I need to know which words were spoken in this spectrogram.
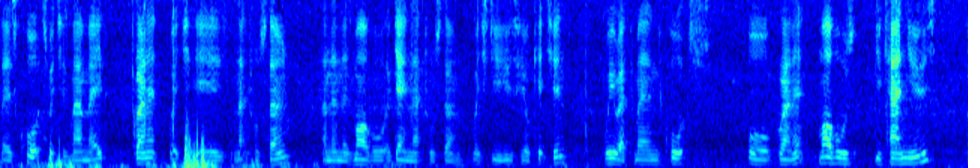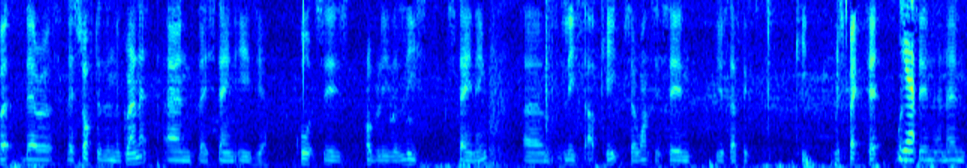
there's quartz, which is man-made, granite, which is natural stone, and then there's marble, again natural stone. Which do you use for your kitchen? We recommend quartz or granite. Marbles you can use, but they're they're softer than the granite and they stain easier. Quartz is probably the least staining, um, least upkeep. So once it's in, you just have to keep respect it when Yep. it's in, and then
